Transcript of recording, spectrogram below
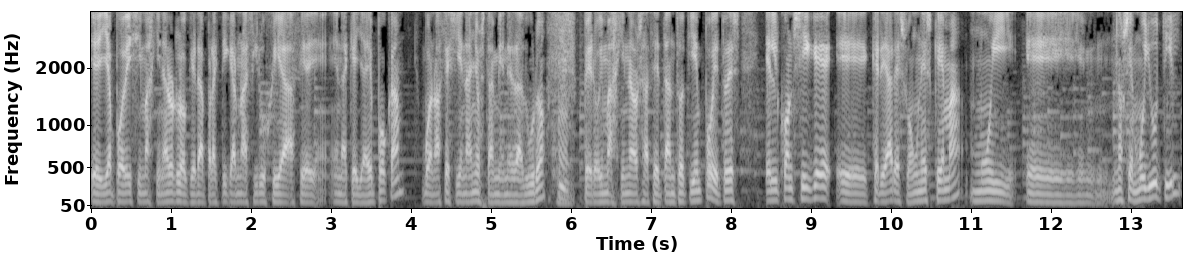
eh, ya podéis imaginaros lo que era practicar una cirugía hace, en aquella época, bueno, hace 100 años también era duro, pero imaginaos hace tanto tiempo, entonces él consigue crear eso, un esquema muy, no sé, muy útil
